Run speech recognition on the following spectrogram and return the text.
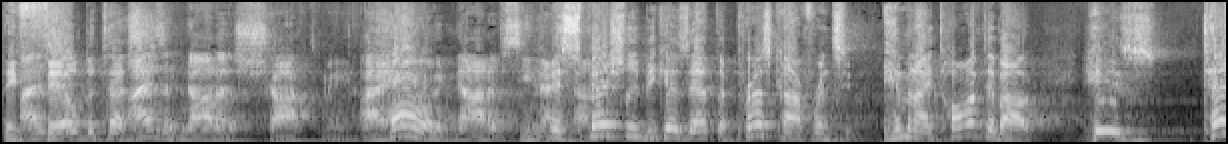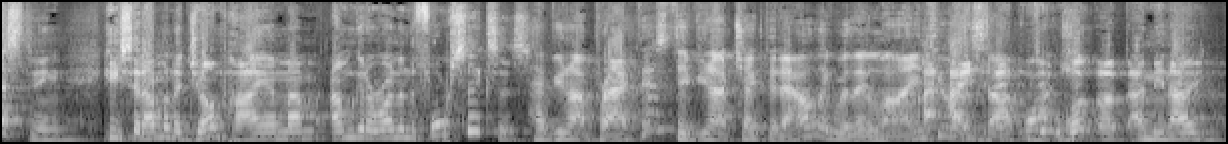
They Isaac- failed the test. Isaac Nauta shocked me. I Horrible. could not have seen that. coming. Especially because at the press conference, him and I talked about his testing. He said, "I'm going to jump high. I'm I'm, I'm going to run in the four sixes. Have you not practiced? Have you not checked it out? Like, were they lying to you on I, a stopwatch? what- uh, I mean, I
